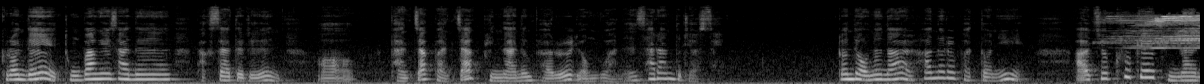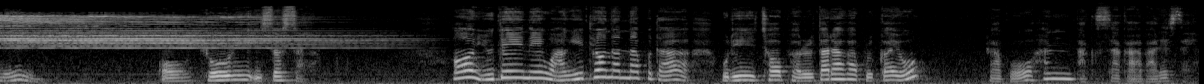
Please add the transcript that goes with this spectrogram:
그런데 동방에 사는 박사들은 어, 반짝반짝 빛나는 별을 연구하는 사람들이었어요. 그런데 어느 날 하늘을 봤더니 아주 크게 빛나는 어, 별이 있었어요. 어, 유대인의 왕이 태어났나 보다. 우리 저 별을 따라가 볼까요? 라고 한 박사가 말했어요.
